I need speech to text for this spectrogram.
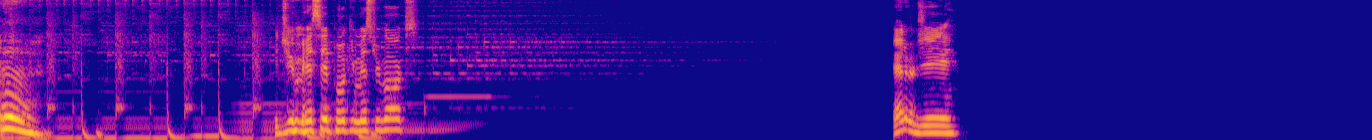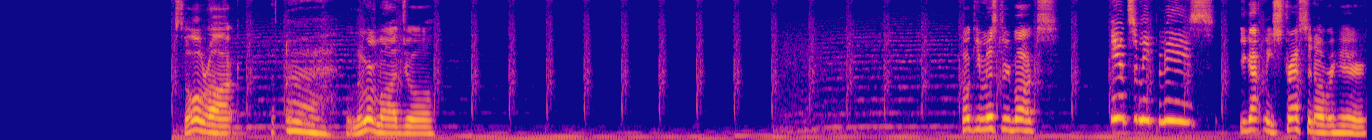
Did you miss it, Poke Mystery Box? Energy. Solrock. Lure Module. Poke Mystery Box. Answer me, please. You got me stressing over here.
